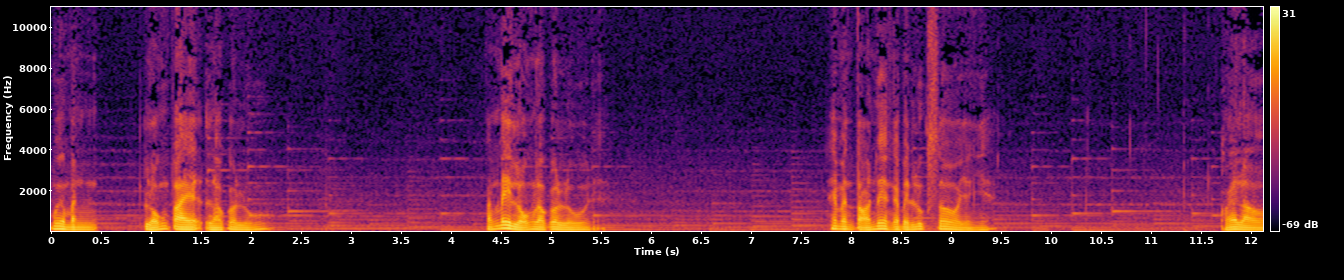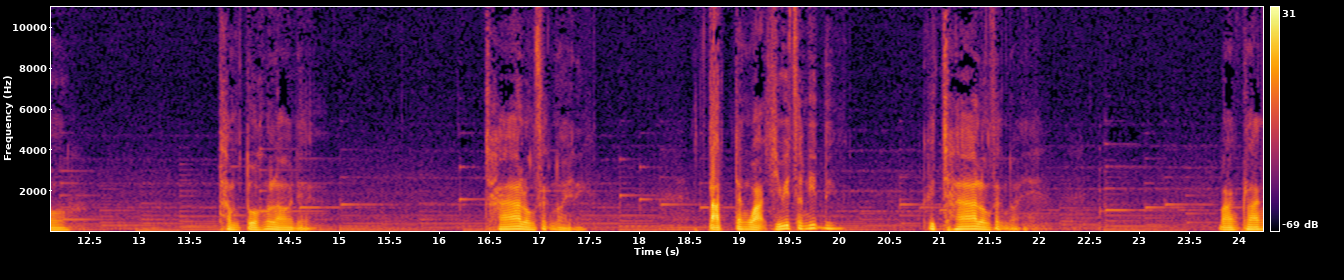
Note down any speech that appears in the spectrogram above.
เมื่อมันหลงไปเราก็รู้ มันไม่หลงเราก็รู้เนี่ย ให้มันต่อเนื่องกันเป็นลูกโซ่อย่างเงี้ย ขอให้เราทำตัวของเราเนี่ย ช้าลงสักหน่อยนึงตัดจังหวะชีวิตสักนิดนึง คือช้าลงสักหน่อย บางครั้ง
